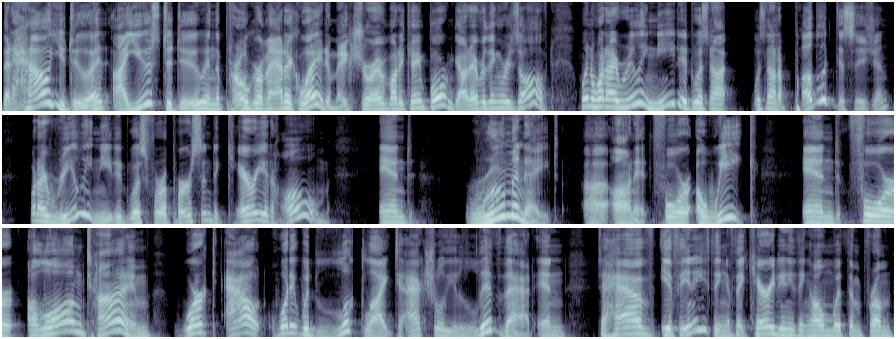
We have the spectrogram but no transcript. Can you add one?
But how you do it, I used to do in the programmatic way to make sure everybody came forward and got everything resolved. When what I really needed was not was not a public decision. What I really needed was for a person to carry it home and ruminate uh, on it for a week and for a long time work out what it would look like to actually live that and to have, if anything, if they carried anything home with them from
